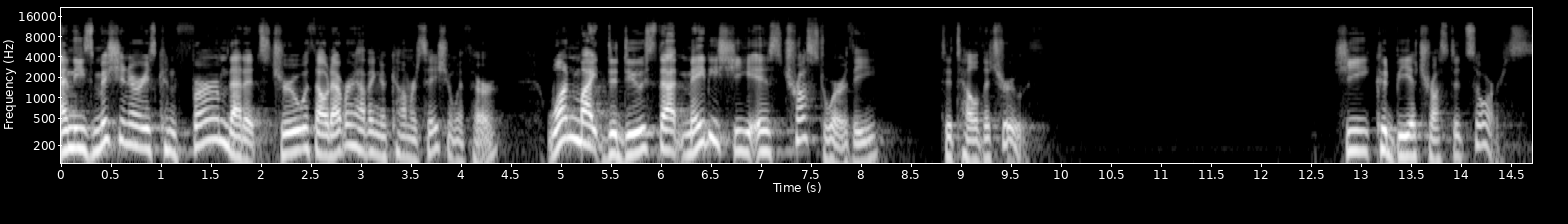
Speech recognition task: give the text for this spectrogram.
and these missionaries confirm that it's true without ever having a conversation with her, one might deduce that maybe she is trustworthy to tell the truth. She could be a trusted source.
